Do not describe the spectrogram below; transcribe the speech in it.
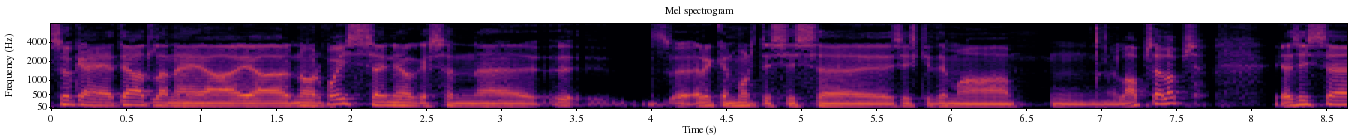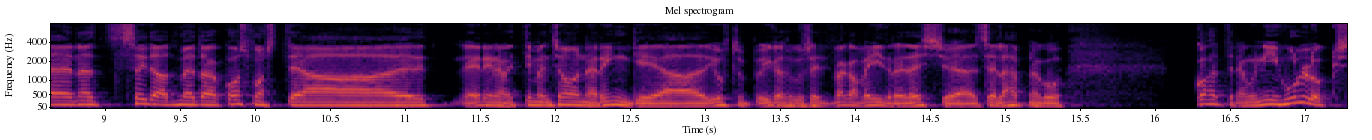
sõge teadlane ja, ja noor poiss on ju, kes on äh, Rick and Mortis siis äh, siiski tema mm, lapselaps. Ja siis äh, nad sõidavad mööda kosmost ja erinevaid dimensioone ringi ja juhtub igasuguseid väga veidraid asju ja see läheb nagu kohati nagu nii hulluks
